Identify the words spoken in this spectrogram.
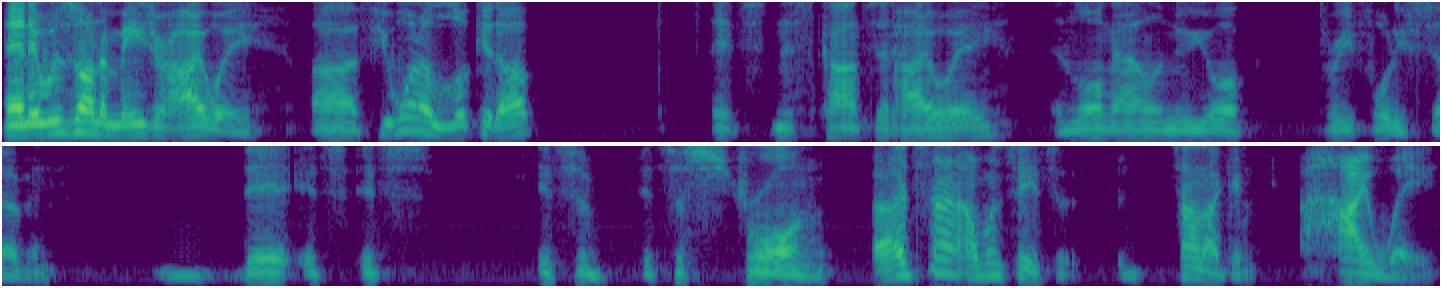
and it was on a major highway. Uh, if you want to look it up, it's Nesconset Highway in Long Island, New York, 347. It's it's it's a it's a strong. Uh, it's not. I wouldn't say it's a. It's not like a highway.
